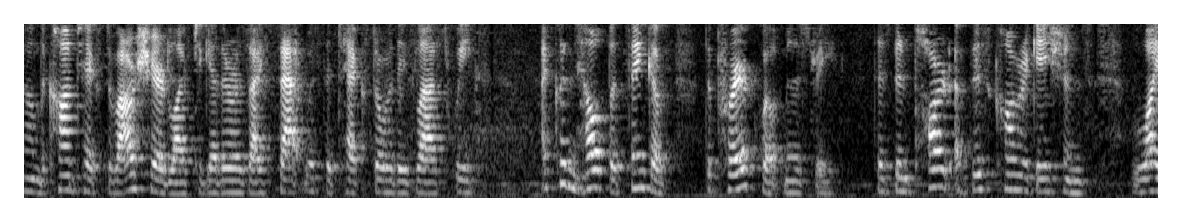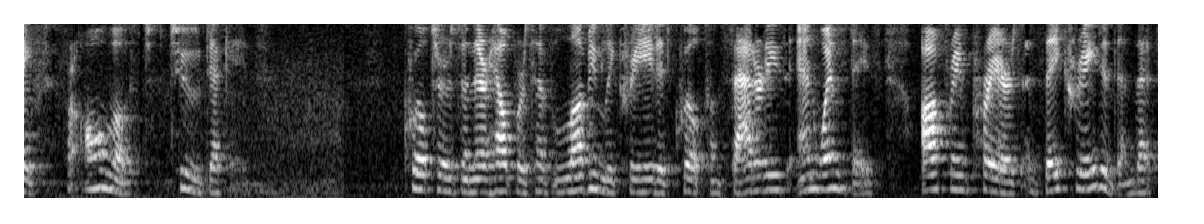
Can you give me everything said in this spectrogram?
In the context of our shared life together, as I sat with the text over these last weeks, I couldn't help but think of the prayer quilt ministry that's been part of this congregation's life for almost two decades. Quilters and their helpers have lovingly created quilts on Saturdays and Wednesdays, offering prayers as they created them that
